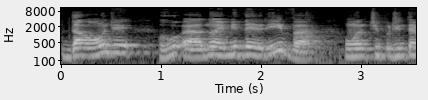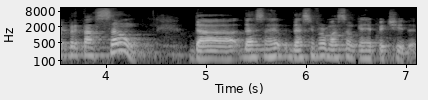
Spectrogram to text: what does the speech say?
da onde uh, Noemi deriva um tipo de interpretação da, dessa, dessa informação que é repetida.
